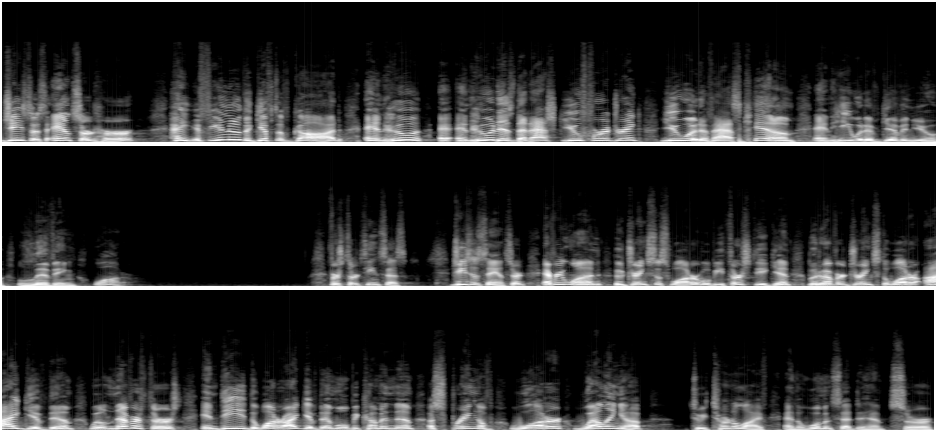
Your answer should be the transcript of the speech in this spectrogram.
Jesus answered her, Hey, if you knew the gift of God and who and who it is that asked you for a drink, you would have asked him and he would have given you living water. Verse 13 says, Jesus answered, Everyone who drinks this water will be thirsty again, but whoever drinks the water I give them will never thirst. Indeed, the water I give them will become in them a spring of water welling up to eternal life. And the woman said to him, Sir,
